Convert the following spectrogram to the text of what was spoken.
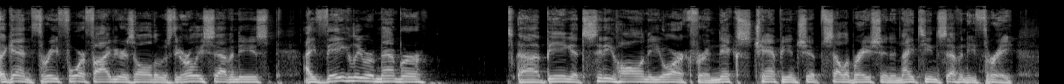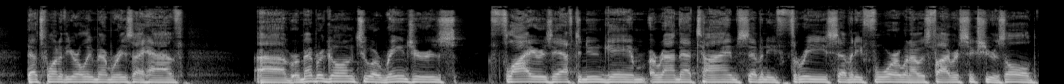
again, three, four, five years old, it was the early 70s. I vaguely remember uh, being at City Hall in New York for a Knicks championship celebration in 1973. That's one of the early memories I have. Uh, remember going to a Rangers Flyers afternoon game around that time, 73, 74, when I was five or six years old.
